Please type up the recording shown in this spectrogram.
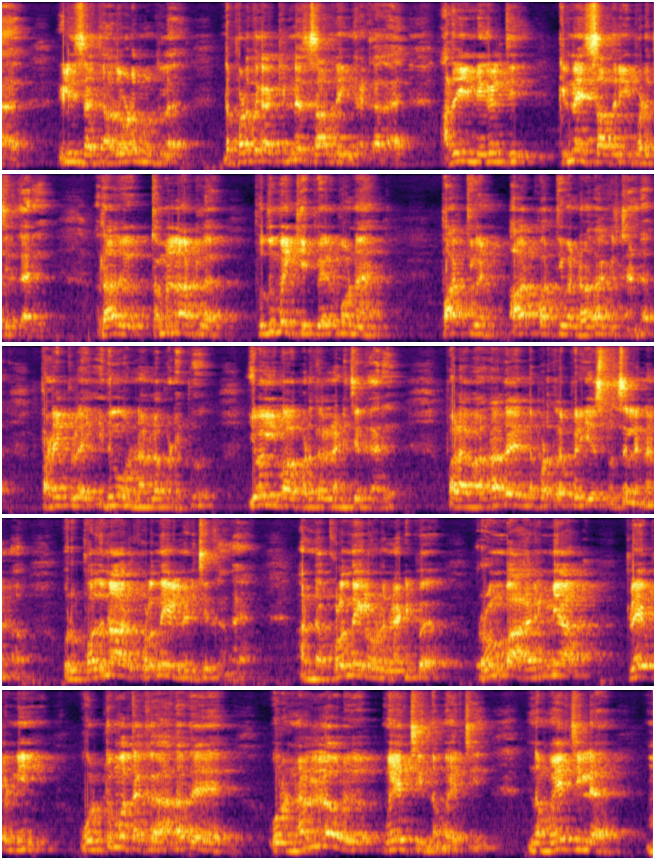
ரிலீஸ் ஆச்சு. அதோட மட்டும் இந்த படத்துக்காக கிண்ண சாதனைங்கிறக்காக அதையும் நிகழ்த்தி கிண்ணை சாதனையும் படைச்சிருக்காரு. அதாவது தமிழ்நாட்டில் புதுமைக்கு பேர் போன பார்த்திவன் ஆர் பார்த்திவன் ராதாகிருஷ்ணன் படைப்பில் இதுவும் ஒரு நல்ல படைப்பு. யோகி பாபா படத்தில் நடிச்சிருக்காரு. பல அதாவது இந்த படத்தில் பெரிய ஸ்பெஷல் என்னென்னா ஒரு பதினாறு குழந்தைகள் நடிச்சிருக்காங்க. அந்த குழந்தைகளோட நடிப்பை ரொம்ப அருமையாக ப்ளே பண்ணி ஒட்டுமொத்த அதாவது ஒரு நல்ல ஒரு முயற்சி இந்த முயற்சி இந்த முயற்சியில்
